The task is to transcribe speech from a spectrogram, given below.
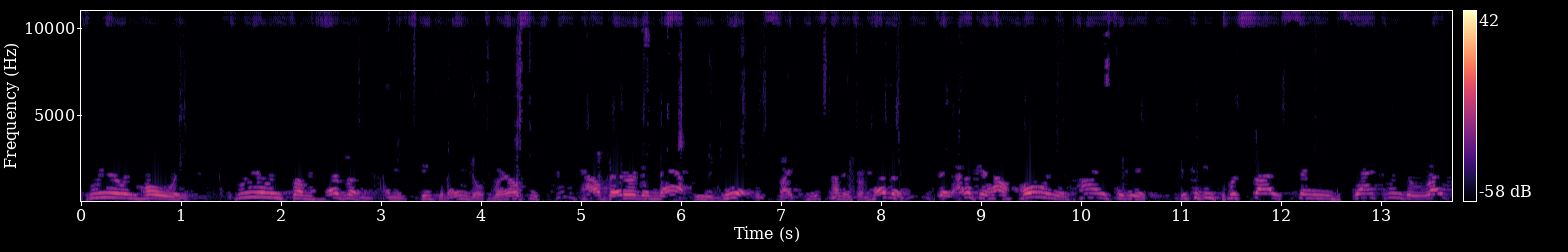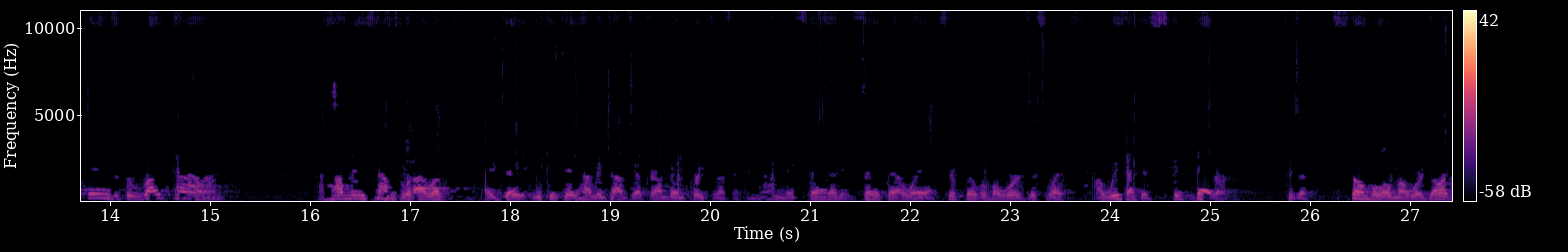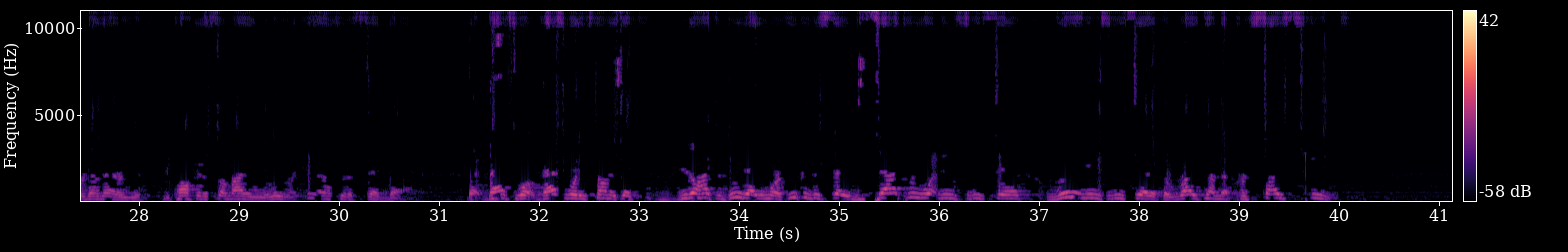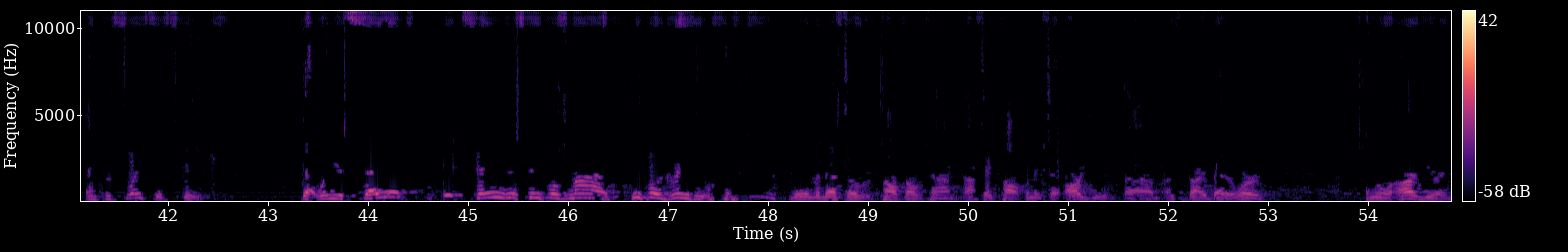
clearly holy, clearly from heaven. I mean, speak of angels. Where else? Is, how better than that do you get? It's like it's coming from heaven. Say, I don't care how holy and pious it is. It could be precise, saying exactly the right things at the right time. How many times would I love? I say, you can say how many times after I'm done preaching, I say, I missed that. I didn't say it that way. I tripped over my words this way. I wish I could speak better because stumble over my words. Y'all ever done that? Or you, you're talking to somebody and you leave like, yeah, I should have said that. But that's what that's what he's trying to say. You don't have to do that anymore. If you can just say exactly what needs to be said, when it needs to be said at the right time, that precise speech and persuasive speech. That when you say it, it changes people's minds. People agree with you. me and Vanessa talk all the time. I say talk, let me say argue. Um, I'm sorry, better word. And when we're arguing,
